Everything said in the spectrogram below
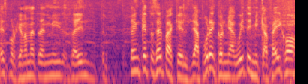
es porque no me traen mi. Tengo que toser para que le apuren con mi agüita y mi café, hijo.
